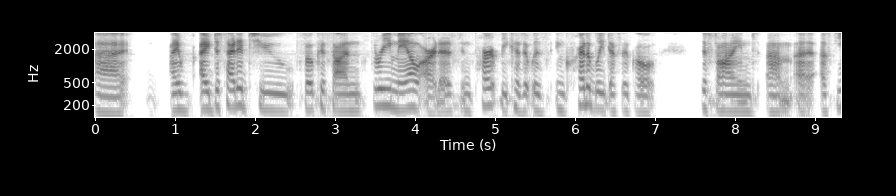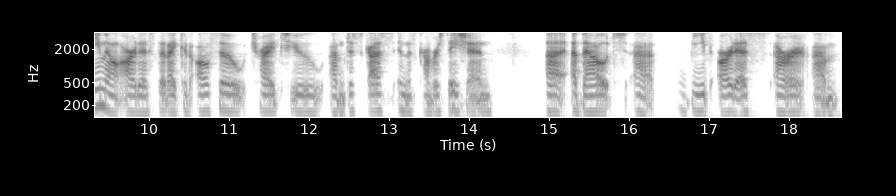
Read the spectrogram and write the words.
uh, I I decided to focus on three male artists in part because it was incredibly difficult to find um, a, a, female artist that I could also try to um, discuss in this conversation uh, about uh, beat artists. Or um,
